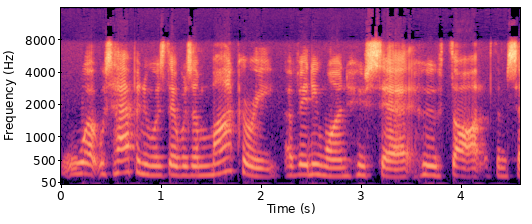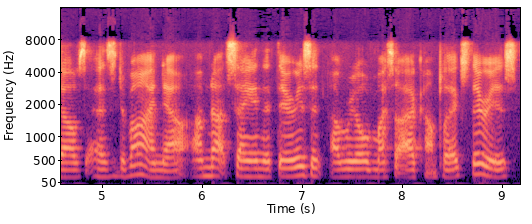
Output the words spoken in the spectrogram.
What was happening was there was a mockery of anyone who said who thought of themselves as divine. Now, I'm not saying that there isn't a real messiah complex. There is.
